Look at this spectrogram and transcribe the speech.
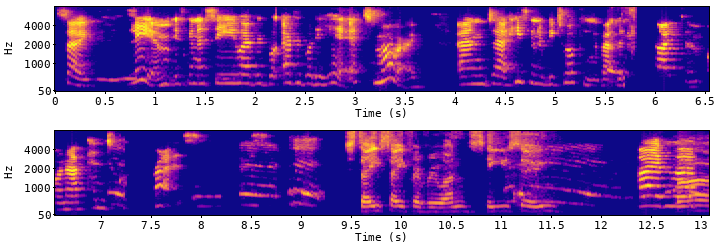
So Liam is going to see you everybody, everybody here tomorrow, and uh, he's going to be talking about the next item on our Pentecost prayers. Stay safe, everyone. See you soon. Bye, everyone.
